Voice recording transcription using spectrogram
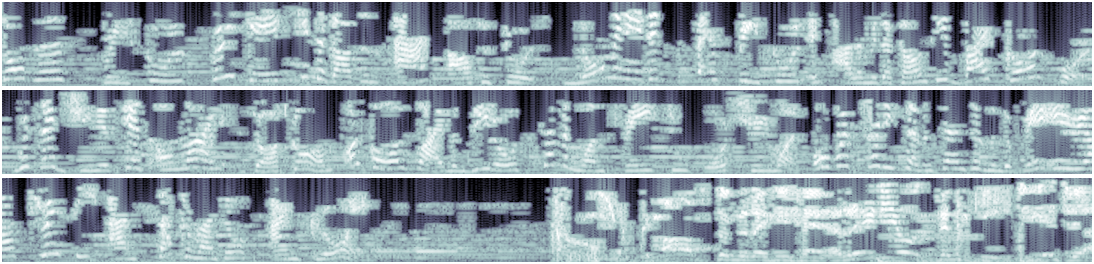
toddlers, preschool, pre-K, kindergarten and after school. Nominated Best Preschool in Alameda County by Crawford. Visit Genius Kids Online com or call 510-713-2431. Over 37 centers in the Bay Area, Tracy and Sacramento and growing. आप सुन रहे हैं रेडियो जिंदगी ये जा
